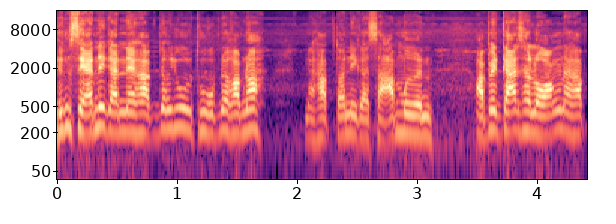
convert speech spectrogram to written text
ถึงแสนด้วยกันนะครับยัง YouTube นะครับเนาะนะครับตอนนี้ก็สามหมื่นอ่าเป็นการฉลองนะครับ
